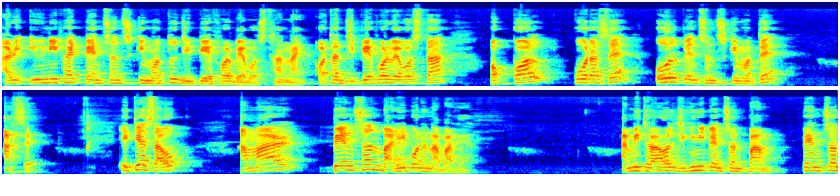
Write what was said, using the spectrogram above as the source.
আৰু ইউনিফাইড পেঞ্চন স্কিমতো জি পি এফৰ ব্যৱস্থা নাই। অৰ্থাৎ জি পি এফৰ ব্যৱস্থা অকল ক'ত আছে? অল্ড পেঞ্চন স্কিমতে আছে। এতিয়া চাওক আমাৰ পেঞ্চন বাঢ়িব নে নাবাঢ়ে? আমি ধৰা হ'ল যিখিনি পেঞ্চন পাম পেঞ্চন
